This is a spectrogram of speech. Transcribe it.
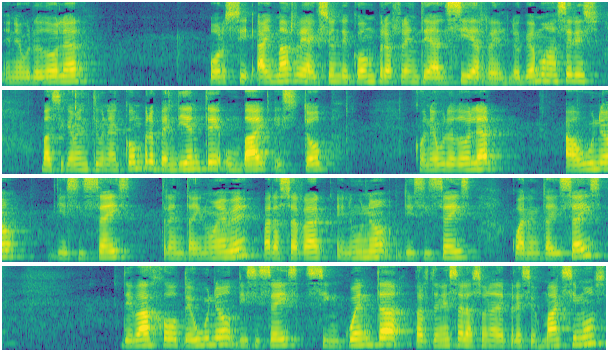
en eurodólar por si hay más reacción de compra frente al cierre. Lo que vamos a hacer es básicamente una compra pendiente, un buy stop con eurodólar a 1.16 39 para cerrar en 1, 16, 46. Debajo de 1, 16, 50 pertenece a la zona de precios máximos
